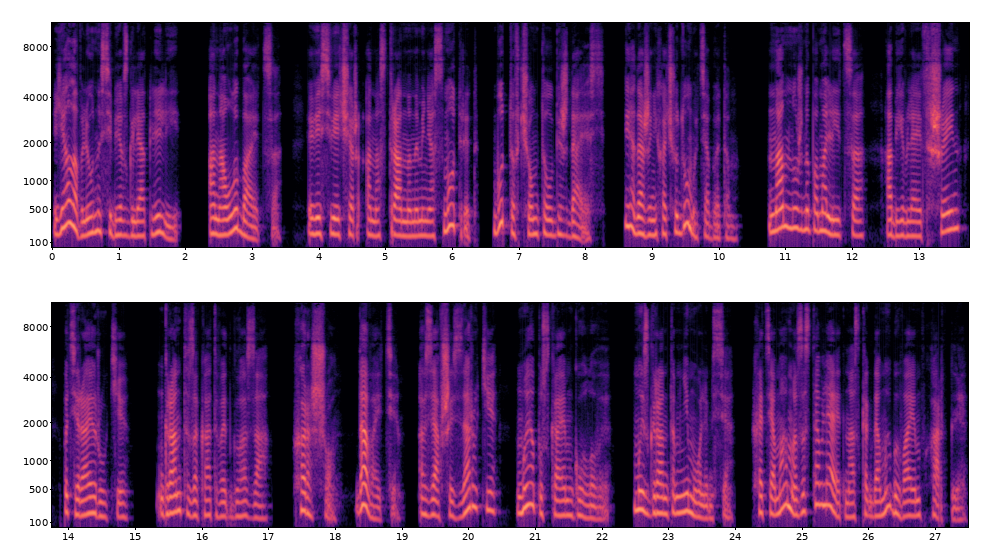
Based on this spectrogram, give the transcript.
я ловлю на себе взгляд Лили. Она улыбается. Весь вечер она странно на меня смотрит, будто в чем-то убеждаясь. Я даже не хочу думать об этом. «Нам нужно помолиться», — объявляет Шейн, потирая руки. Грант закатывает глаза. «Хорошо, давайте». Взявшись за руки, мы опускаем головы. Мы с Грантом не молимся, хотя мама заставляет нас, когда мы бываем в Хартле.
